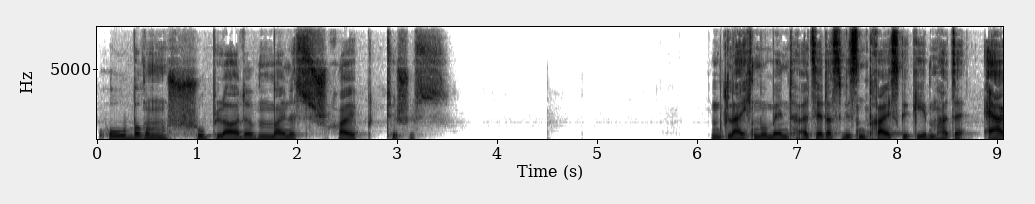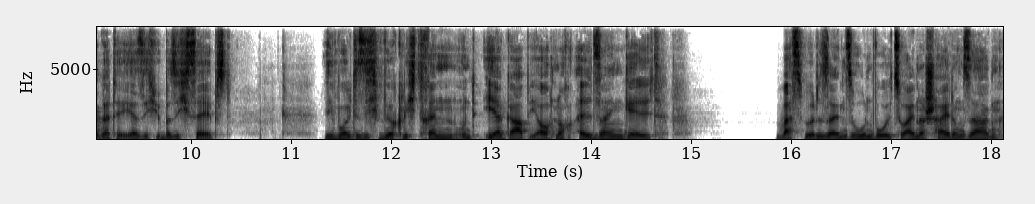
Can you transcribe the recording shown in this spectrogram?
oberen Schublade meines Schreibtisches. Im gleichen Moment, als er das Wissen preisgegeben hatte, ärgerte er sich über sich selbst. Sie wollte sich wirklich trennen, und er gab ihr auch noch all sein Geld. Was würde sein Sohn wohl zu einer Scheidung sagen?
